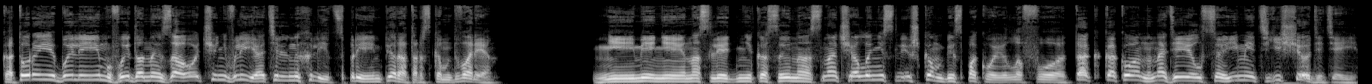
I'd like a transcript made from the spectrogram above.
которые были им выданы за очень влиятельных лиц при императорском дворе. Неимение наследника сына сначала не слишком беспокоило Фо, так как он надеялся иметь еще детей.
